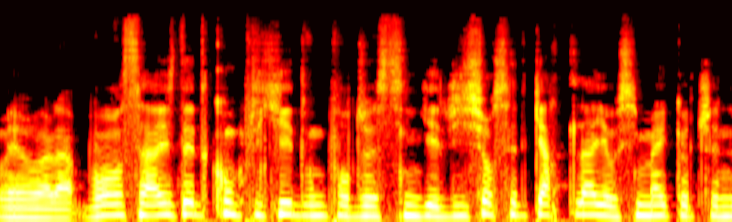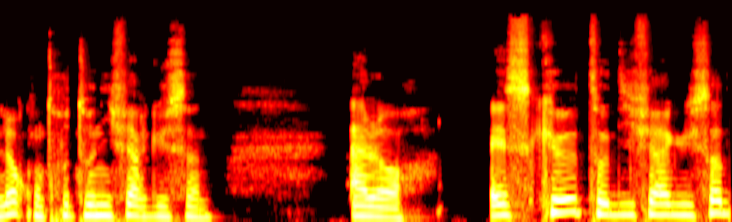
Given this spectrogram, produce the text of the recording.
Mais voilà. Bon, ça risque d'être compliqué donc pour Justin Gagey. Sur cette carte-là, il y a aussi Michael Chandler contre Tony Ferguson. Alors, est-ce que Tony Ferguson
